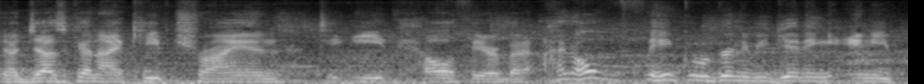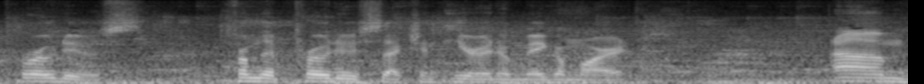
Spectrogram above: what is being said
know, Jessica and I keep trying to eat healthier, but I don't think we're going to be getting any produce from the produce section here at Omega Mart. Um,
